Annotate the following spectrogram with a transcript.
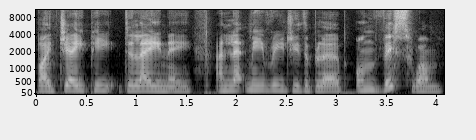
by J.P. Delaney. And let me read you the blurb on this one.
